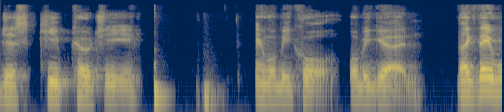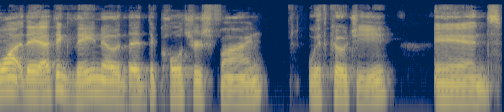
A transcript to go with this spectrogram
just keep Coach E and we'll be cool. We'll be good. Like they want they I think they know that the culture's fine with Coach E and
